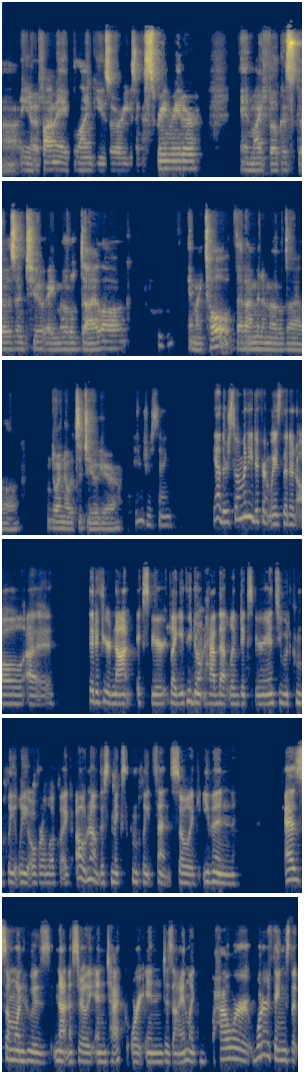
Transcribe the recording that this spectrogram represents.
Uh, you know, if I'm a blind user using a screen reader, and my focus goes into a modal dialogue, mm-hmm. am I told that I'm in a modal dialogue? Do I know what to do here? Interesting. Yeah, there's so many different ways that it all uh, that if you're not experience like if you don't have that lived experience you would completely overlook like oh no this makes complete sense. So like even as someone who is not necessarily in tech or in design like how are what are things that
